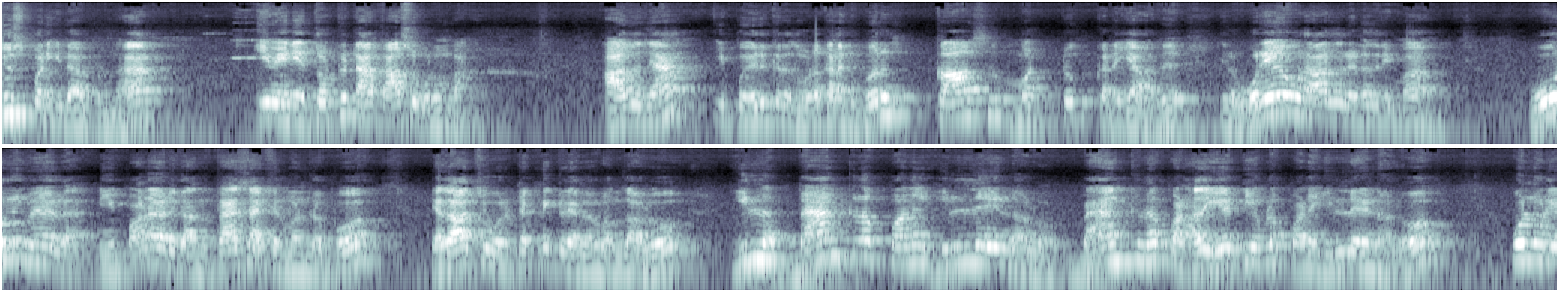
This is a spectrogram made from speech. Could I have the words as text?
யூஸ் பண்ணிக்கிட்டா அப்படின்னா இவன் என்னை தொட்டுட்டான் காசு கொடும்பான். அதுதான் இப்போ இருக்கிறதோட கணக்கு. வெறும் காசு மட்டும் கிடையாது. இதில் ஒரே ஒரு ஆறுதல் என்ன தெரியுமா? ஒருவேளை நீ பணம் எடுக்க அந்த டிரான்சாக்ஷன் பண்ணுறப்போ ஏதாச்சும் ஒரு டெக்னிக்கல் எரர் வந்தாலோ இல்லை பேங்க்கில் பணம் இல்லைன்னாலோ பேங்க்கில் பணம் அதாவது ஏடிஎம்மில் பணம் இல்லைன்னாலோ உன்னுடைய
